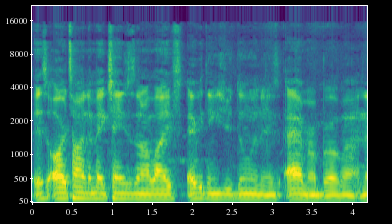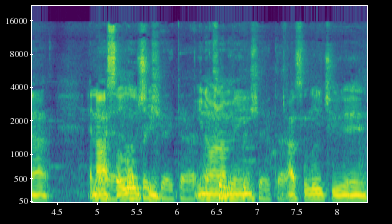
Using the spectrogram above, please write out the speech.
It's our time to make changes in our life. Everything you're doing is admirable, bro. I, and I Yeah, I salute you. appreciate that. You know I what I mean? I salute you. And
